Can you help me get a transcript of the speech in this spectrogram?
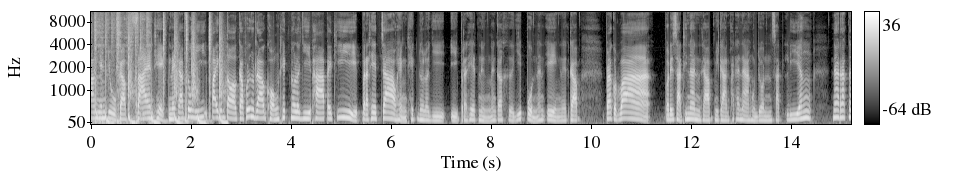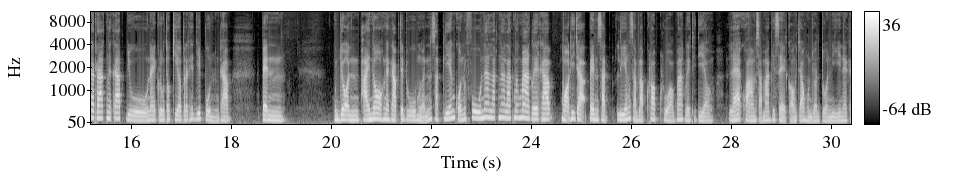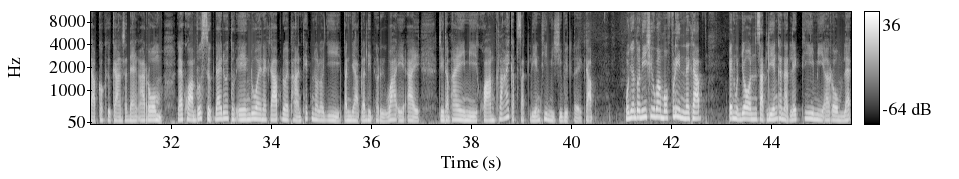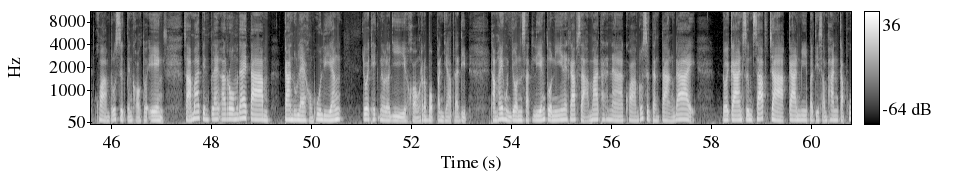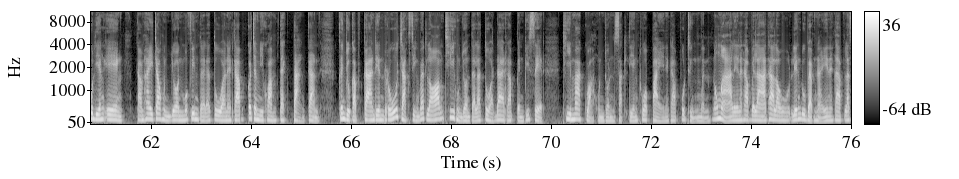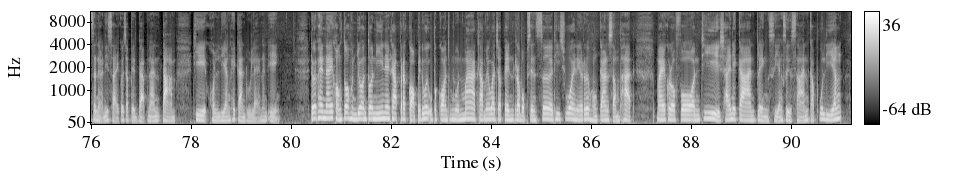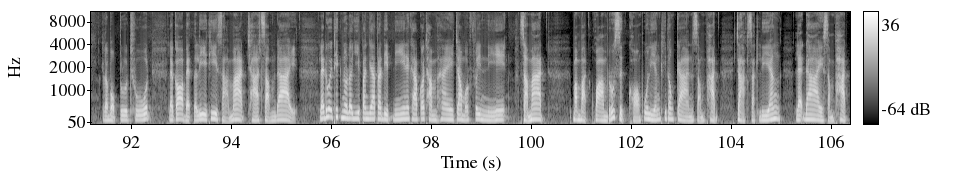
ฟังยังอยู่กับ Science Tech นะครับ ช่วงนี้ไปกันต่อกับเรื่องราวของเทคโนโลยีพาไปที่ประเทศเจ้าแห่งเทคโนโลยีอีกประเทศหนึ่ง นั่นก็คือญี่ปุ่นนั่นเองนะครับ ปรากฏว่าบริษัทที่นั่นครับ มีการพัฒนาหุ่นยนต์สัตว์เลี้ยง น่ารักน่ารักนะครับ อยู่ในกรุงโตเกียวประเทศญี่ปุ่นครับ เป็นหุ่นยนต์ภายนอกนะครับ จะดูเหมือนสัตว์เลี้ยงขนฟูน่ารักน่ารักมาก ๆ เลยครับ เหมาะที่จะเป็นสัตว์เลี้ยงสำหรับครอบครัวมากเลยทีเดียว และความสามารถพิเศษของเจ้าหุ่นยนต์ตัวนี้นะครับก็คือการแสดงอารมณ์ และความรู้สึกได้ด้วยตนเองด้วยนะครับโดยผ่านเทคโนโลยีปัญญาประดิษฐ์หรือว่า AI จึงทำให้มีความคล้ายกับสัตว์เลี้ยงที่มีชีวิตเลยครับหุ่นยนต์ตัวนี้ชื่อว่าโมฟลินนะครับเป็นหุ่นยนต์สัตว์เลี้ยงขนาดเล็กที่มีอารมณ์ และความรู้สึกเป็นของตัวเอง สามารถเปลี่ยนแปลงอารมณ์ได้ตามการดูแลของผู้เลี้ยง ด้วยเทคโนโลยีของระบบปัญญาประดิษฐ์ ทำให้หุ่นยนต์สัตว์เลี้ยงตัวนี้นะครับสามารถพัฒนาความรู้สึกต่างๆ ได้ โดยการซึมซับจากการมีปฏิสัมพันธ์กับผู้เลี้ยงเองทำให้เจ้าหุ่นยนต์มูฟฟินแต่ละตัวนะครับก็จะมีความแตกต่างกัน ขึ้นอยู่กับการเรียนรู้จากสิ่งแวดล้อมที่หุ่นยนต์แต่ละตัวได้รับเป็นพิเศษที่มากกว่าหุ่นยนต์สัตว์เลี้ยงทั่วไปนะครับพูดถึงเหมือนน้องหมาเลยนะครับ เวลาถ้าเราเลี้ยงดูแบบไหนนะครับลักษณะนิสัยก็จะเป็นแบบนั้นตามที่คนเลี้ยงให้การดูแลนั่นเอง โดยภายในของตัวหุ่นยนต์ตัวนี้นะครับประกอบไปด้วยอุปกรณ์จำนวนมากครับไม่ว่าจะเป็นระบบเซ็นเซอร์ที่ช่วยในเรื่องของการสัมผัส ไมโครโฟนที่ใช้ในการเปล่งเสียงสื่อสารกับผู้เลี้ยง ระบบบลูทูธแล้วก็แบตเตอรี่ที่สามารถชาร์จซ้ำได้ และด้วยเทคโนโลยีปัญญาประดิษฐ์นี้นะครับก็ทำให้เจ้ามดฟลินนี้ สามารถบำบัดความรู้สึกของผู้เลี้ยงที่ต้องการสัมผัสจากสัตว์เลี้ยง และได้สัมผัส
